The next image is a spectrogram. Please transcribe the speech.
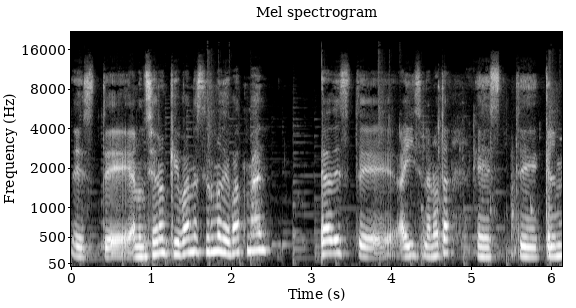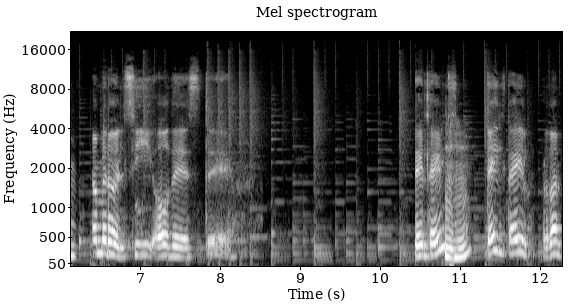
este, anunciaron que van a hacer uno de Batman. Ya de este, ahí se la nota, este, que el número del CEO de este Telltale, uh -huh. Telltale, perdón,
